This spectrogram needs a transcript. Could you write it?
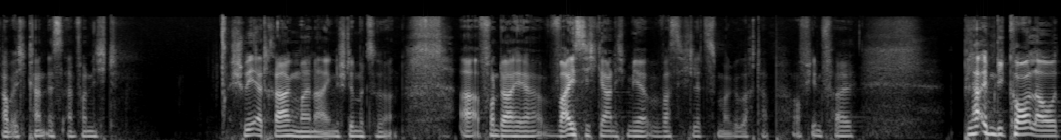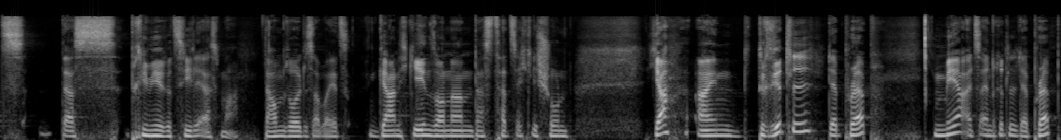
Aber ich kann es einfach nicht schwer ertragen, meine eigene Stimme zu hören. Äh, von daher weiß ich gar nicht mehr, was ich letztes Mal gesagt habe. Auf jeden Fall bleiben die Callouts das primäre Ziel erstmal. Darum sollte es aber jetzt gar nicht gehen, sondern dass tatsächlich schon, ja, ein Drittel der Prep, mehr als ein Drittel der Prep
